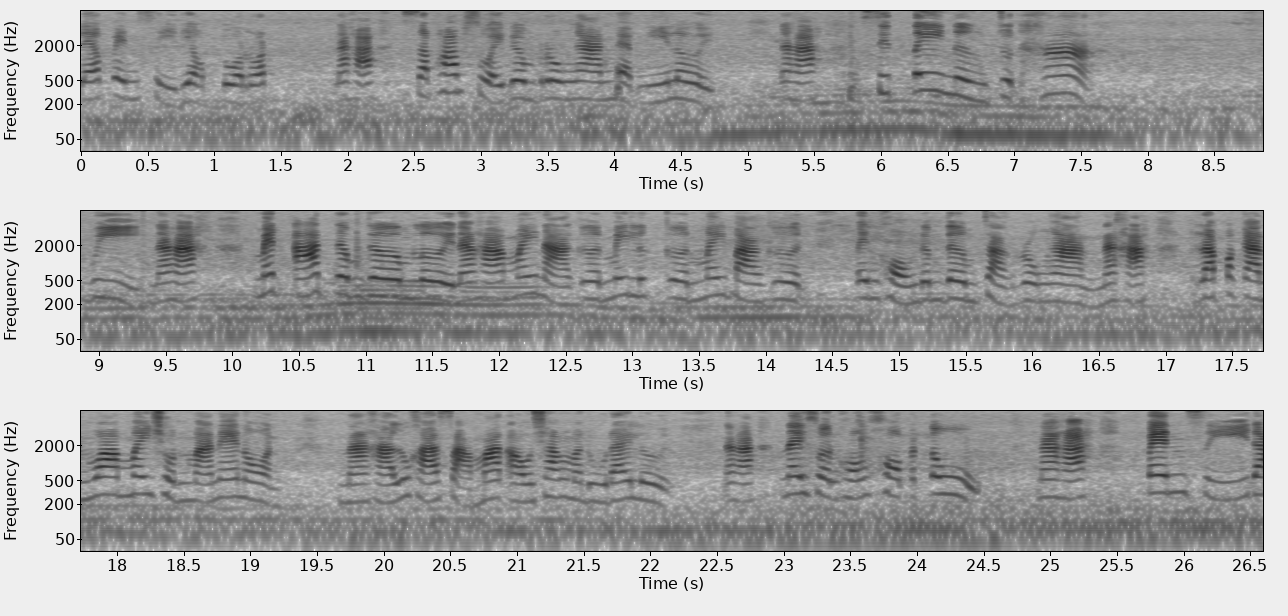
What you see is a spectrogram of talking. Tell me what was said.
แล้วเป็นสีเดียวกับตัวรถนะคะ สภาพสวยเดิมโรงงานแบบนี้เลย นะคะซิตี้1.5 V นะคะเม็ดอาร์ตเดิมๆเลยนะคะ ไม่หนาเกินไม่ลึกเกินไม่บางเกิน เป็นของเดิมๆจากโรงงานนะคะ รับประกันว่าไม่ชนมาแน่นอนนะคะ ลูกค้าสามารถเอาช่างมาดูได้เลยนะคะ ในส่วนของขอบประตูนะคะ เป็นสีด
